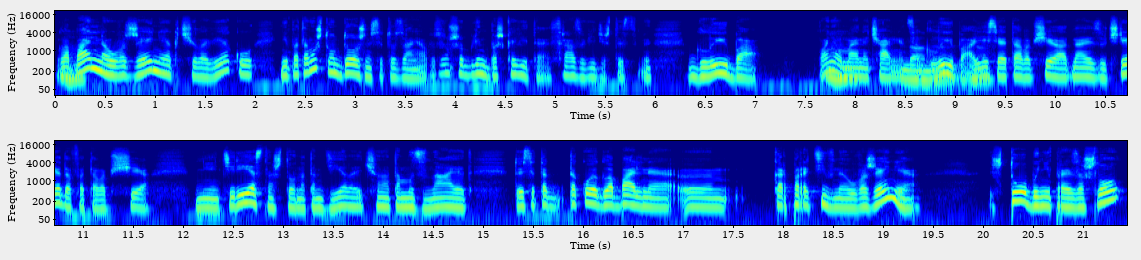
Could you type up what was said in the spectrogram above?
Глобальное уважение к человеку не потому, что он должность эту занял, а потому что, блин, башковитая, сразу видишь, ты с- глыба. Понял, моя начальница, Да, да, глыба. а да. если это вообще одна из учредов, это вообще мне интересно, что она там делает, что она там знает. То есть это такое глобальное эм, корпоративное уважение, что бы ни произошло,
